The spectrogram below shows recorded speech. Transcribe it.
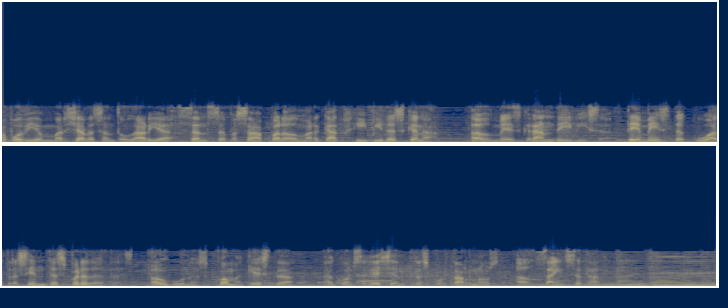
No podíem marxar de Santa Eulària sense passar per al mercat hippie d'Escanar, el més gran d'Eivissa. Té més de 400 paradetes. Algunes, com aquesta, aconsegueixen transportar-nos als anys 70.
